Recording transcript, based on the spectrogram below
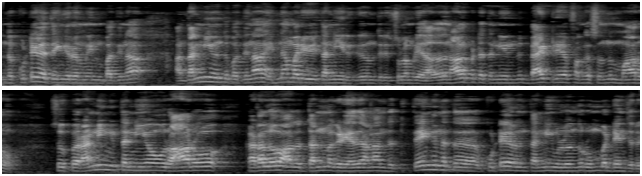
இந்த குட்டையில் தேங்குற மீன் பார்த்தீங்கன்னா அந்த தண்ணி வந்து பார்த்தீங்கன்னா என்ன மாதிரி தண்ணி இருக்குன்னு தெரியும் சொல்ல முடியாது. அதாவது நாள்பட்ட தண்ணி வந்து பாக்டீரியா ஃபங்கஸ் வந்து மாறும். ஸோ இப்போ ரன்னிங் தண்ணியோ ஒரு ஆறோ கடலோ அது தன்மை கிடையாது. ஆனால் அந்த தேங்கின த குட்டையில் இருந்த தண்ணி உள்ள வந்து ரொம்ப டேஞ்சர்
